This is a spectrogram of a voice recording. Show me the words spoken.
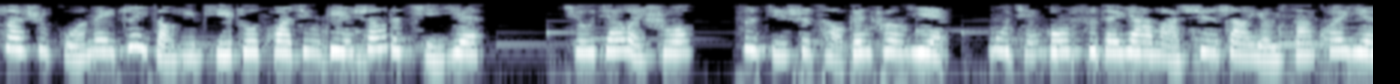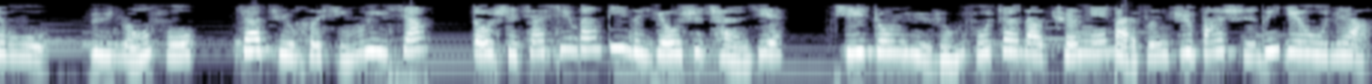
算是国内最早一批做跨境电商的企业。邱家伟说自己是草根创业，目前公司在亚马逊上有三块业务：羽绒服、家具和行李箱，都是嘉兴当地的优势产业。其中羽绒服占到全年百分之八十的业务量。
